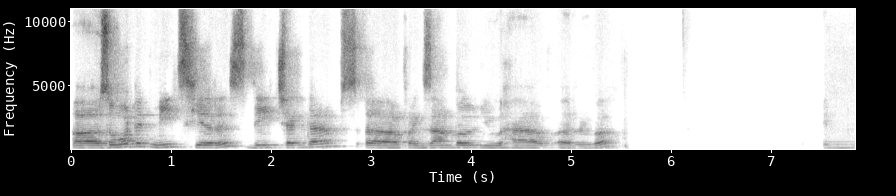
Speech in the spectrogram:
uh, so what it means here is the check dams, uh, for example, you have a river in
